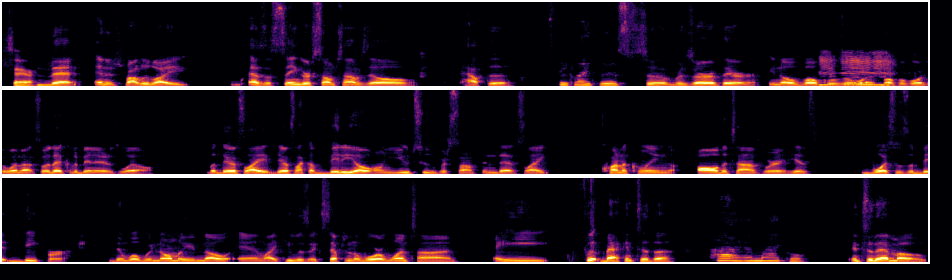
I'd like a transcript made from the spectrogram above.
fair. that and it's probably like as a singer sometimes they'll have to speak like this? to reserve their you know vocals or what vocal cords or whatnot. So that could have been it as well. But there's like there's like a video on youtube or something that's like chronicling all the times where his voice was a bit deeper than what we normally know. And like he was accepting an award one time and he flipped back into the hi i'm michael into that mode.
